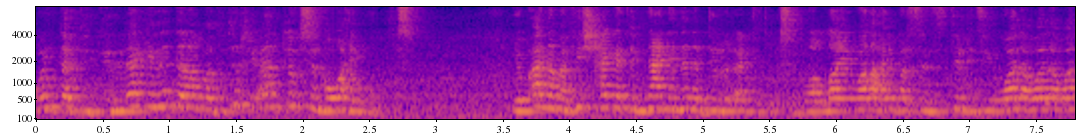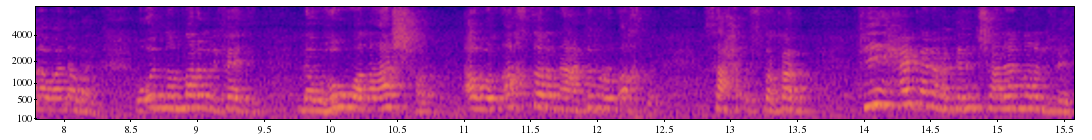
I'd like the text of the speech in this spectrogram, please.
وأنت بتديله لكن أنت لو ما اديتوش ال antitoxin هو هيموت. يبقى أنا ما فيش حاجة تمنعني إن أنا أديله ال antitoxin والله ولا hypersensitivity ولا ولا ولا ولا ولا. وقلنا المرة اللي فاتت لو هو الأشهر أو الأخطر أنا أعتبره الأخطر. صح افتكرت. في حاجة أنا ما اتكلمتش عليها المرة اللي فاتت.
